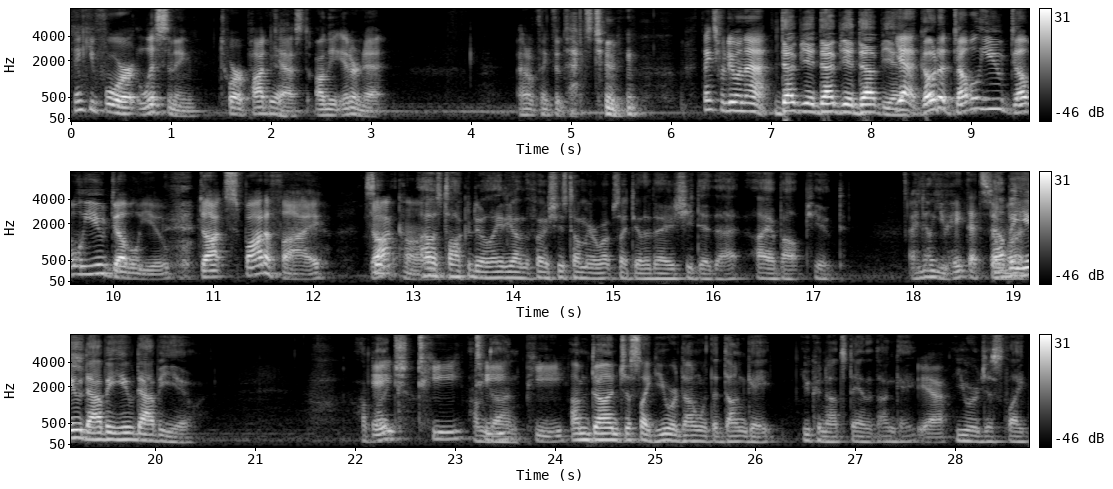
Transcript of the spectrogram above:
Thank you for listening to our podcast on the internet. I don't think that that's tuning. Thanks for doing that. www. Yeah, go to www.spotify.com. I was talking to a lady on the phone. She was telling me her website the other day. She did that. I about puked. I know you hate that so much. www. HTTP. I'm done, just like you were done with the dung gate. You could not stand the dung gate. Yeah. You were just like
